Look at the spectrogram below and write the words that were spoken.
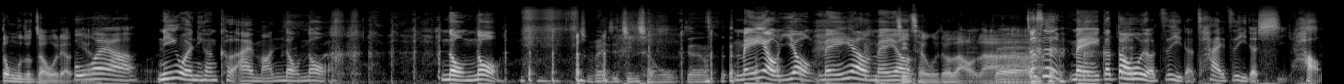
动物都找我聊天、不，会啊？你以为你很可爱吗？No No No No，除非你是金城武这样。没有用，没有没有金，城武都老了、就是每一个动物有自己的菜、自己的喜好，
